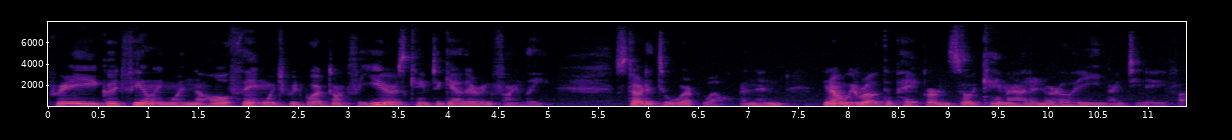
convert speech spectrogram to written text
pretty good feeling when the whole thing which we'd worked on for years came together and finally started to work well and then you know, we wrote the paper, and so it came out in early 1985.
